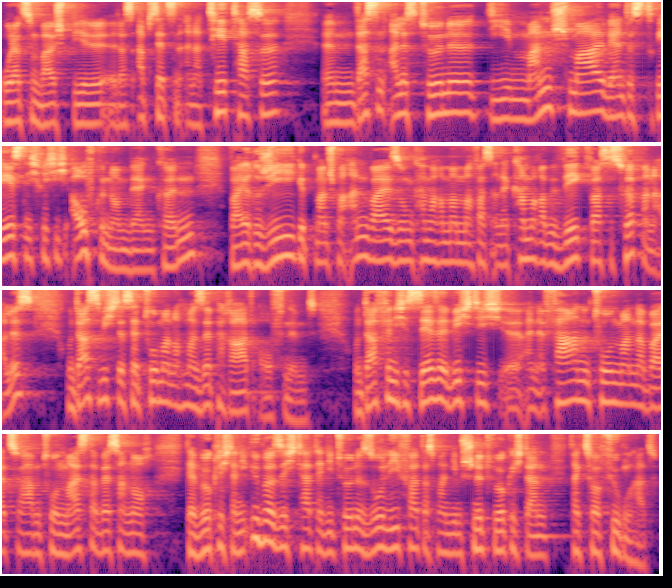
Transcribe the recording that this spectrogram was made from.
oder zum Beispiel äh, das Absetzen einer Teetasse. Ähm, das sind alles Töne, die manchmal während des Drehs nicht richtig aufgenommen werden können, weil Regie gibt manchmal Anweisungen, Kameramann macht was an der Kamera, bewegt was, das hört man alles. Und da ist wichtig, dass der Tonmann nochmal separat aufnimmt. Und da finde ich es sehr, sehr wichtig, äh, einen erfahrenen Tonmann dabei zu haben, Tonmeister besser noch, der wirklich dann die Übersicht hat, der die Töne so liefert, dass man die im Schnitt wirklich dann direkt zur Verfügung hat.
